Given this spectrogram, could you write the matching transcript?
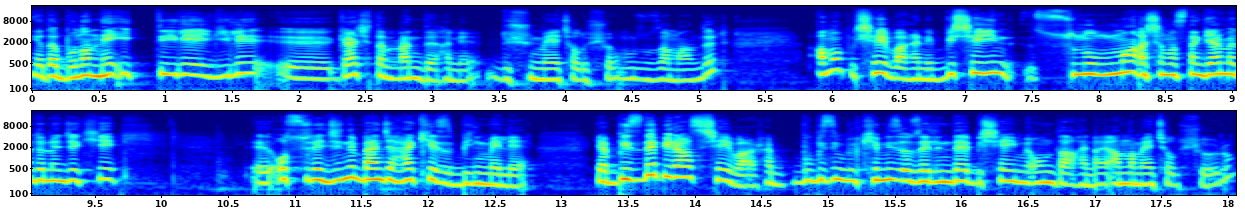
ya da buna ne ittiğiyle ilgili e, gerçekten ben de hani düşünmeye çalışıyorum uzun zamandır. Ama şey var hani bir şeyin sunulma aşamasına gelmeden önceki e, o sürecini bence herkes bilmeli. Ya bizde biraz şey var. Hani bu bizim ülkemiz özelinde bir şey mi onu da hani anlamaya çalışıyorum.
